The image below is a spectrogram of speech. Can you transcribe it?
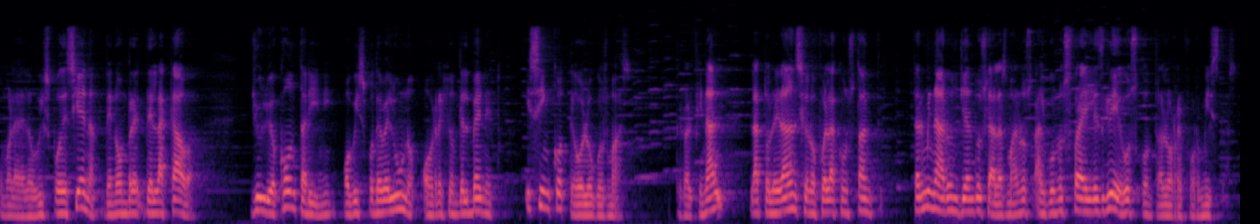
como la del obispo de Siena, de nombre de la Cava, Giulio Contarini, obispo de Belluno o región del Véneto, y cinco teólogos más. Pero al final, la tolerancia no fue la constante. Terminaron yéndose a las manos algunos frailes griegos contra los reformistas.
